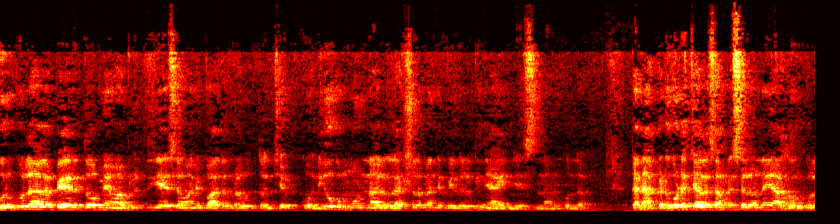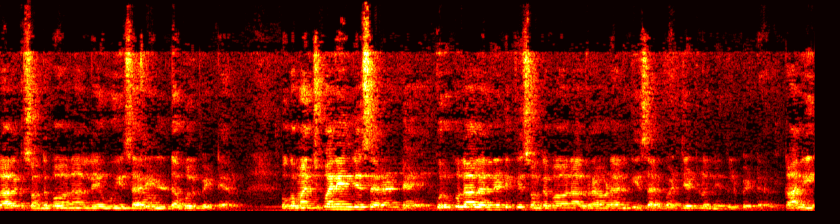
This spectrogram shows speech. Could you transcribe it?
గురుకులాల పేరుతో మేము అభివృద్ధి చేశామని పాత ప్రభుత్వం చెప్పుకొని ఒక మూడు నాలుగు లక్షల మంది పిల్లలకి న్యాయం చేస్తుంది అనుకుందాం. కానీ అక్కడ కూడా చాలా సమస్యలు ఉన్నాయి. ఆ గురుకులాలకి సొంత భవనాలు లేవు. ఈసారి వీళ్ళు డబ్బులు పెట్టారు. ఒక మంచి పని ఏం చేశారంటే గురుకులాలన్నిటికీ సొంత భవనాలు రావడానికి ఈసారి బడ్జెట్లో నిధులు పెట్టారు. కానీ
